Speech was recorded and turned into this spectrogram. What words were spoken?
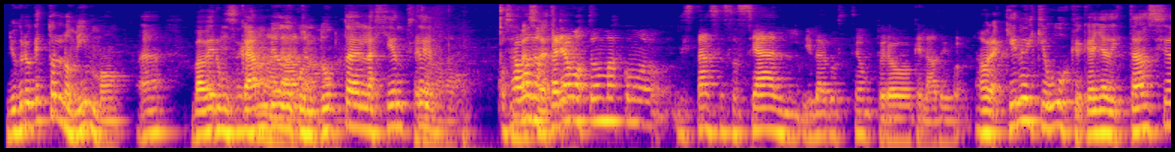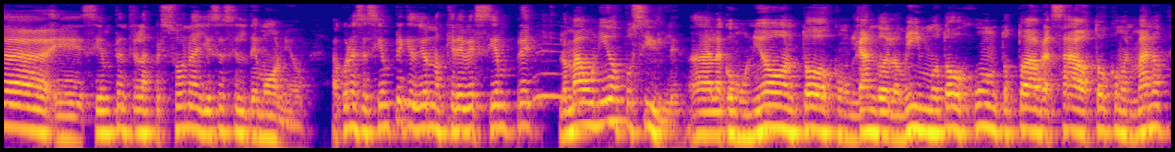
Yo creo que esto es lo mismo. ¿ah? Va a haber un cambio de conducta en la gente. O sea, bueno, estaríamos todos más como distancia social y la cuestión, pero que la digo. Ahora, ¿quién es el que busque que haya distancia eh, siempre entre las personas? Y ese es el demonio. Acuérdense siempre que Dios nos quiere ver siempre lo más unidos posible. La comunión, todos comulgando de lo mismo, todos juntos, todos abrazados, todos como hermanos.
